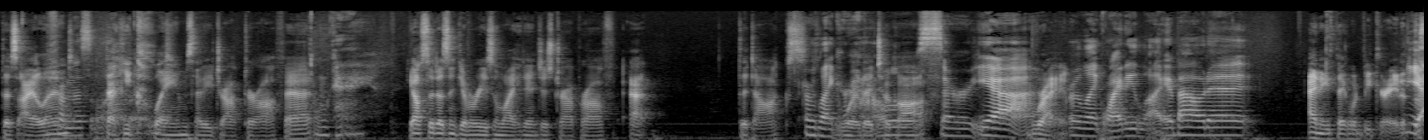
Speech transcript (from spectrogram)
this island this that he claims that he dropped her off at. Okay. He also doesn't give a reason why he didn't just drop her off at the docks Or like where they took off. Or yeah. Right. Or like, why did he lie about it? Anything would be great at Yeah.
